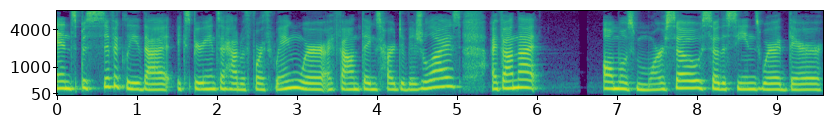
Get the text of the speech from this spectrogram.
And specifically, that experience I had with Fourth Wing, where I found things hard to visualize, I found that almost more so. So the scenes where they're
